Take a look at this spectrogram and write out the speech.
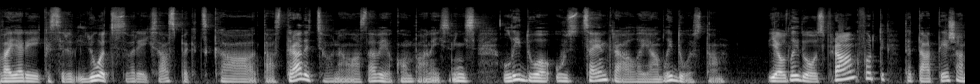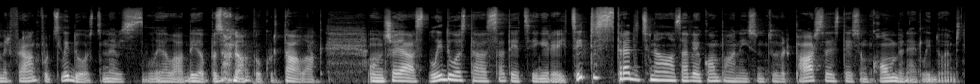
vai arī, kas ir ļoti svarīgs aspekts, kā tās tradicionālās aviokompānijas, lido uz centrālajām lidostām jau lido uz Frankfurti, tad tā tiešām ir Frankfurts lidosta, nevis lielā diapazonā kaut kur tālāk. Un šajās lidostās, attiecīgi, ir arī citas tradicionālās aviokompānijas, un tur var pārsēsties un kombinēt lidojumus.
